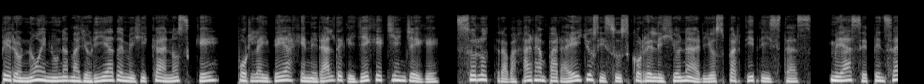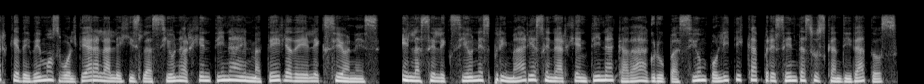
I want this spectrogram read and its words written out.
pero no en una mayoría de mexicanos que, por la idea general de que llegue quien llegue, solo trabajaran para ellos y sus correligionarios partidistas, me hace pensar que debemos voltear a la legislación argentina en materia de elecciones. En las elecciones primarias en Argentina cada agrupación política presenta sus candidatos,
